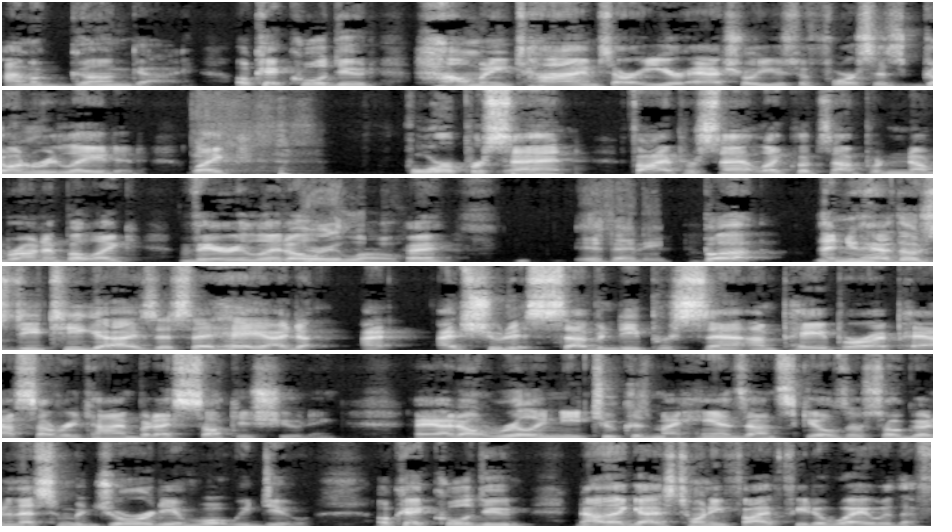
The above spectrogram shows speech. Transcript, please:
I'm a gun guy okay, cool, dude. How many times are your actual use of force is gun related? Like four percent, five percent. Like let's not put a number on it, but like very little, very low, okay, if any. But then you have those DT guys that say, hey, I, I I shoot at 70% on paper. I pass every time, but I suck at shooting. Okay, I don't really need to because my hands on skills are so good. And that's the majority of what we do. Okay, cool, dude. Now that guy's 25 feet away with a,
